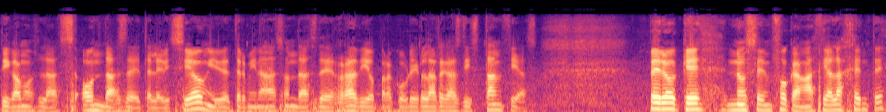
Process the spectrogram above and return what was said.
digamos, las ondas de televisión y determinadas ondas de radio para cubrir largas distancias, pero que no se enfocan hacia la gente,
